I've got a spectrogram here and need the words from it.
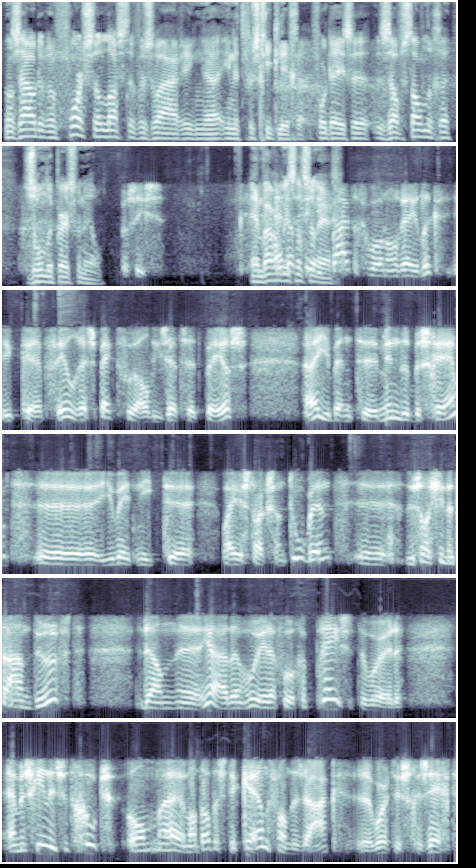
dan zou er een forse lastenverzwaring uh, in het verschiet liggen... voor deze zelfstandigen zonder personeel. En waarom en is dat zo erg? Dat vind ik buitengewoon onredelijk. Ik heb veel respect voor al die ZZP'ers. Je bent uh, minder beschermd. Uh, je weet niet waar je straks aan toe bent. dus als je het aandurft, dan, ja, dan hoor je daarvoor geprezen te worden. En misschien is het goed om, want dat is de kern van de zaak. Er wordt dus gezegd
